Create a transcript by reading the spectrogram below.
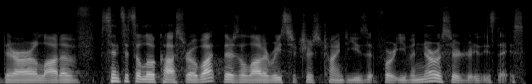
there are a lot of, since it's a low cost robot, there's a lot of researchers trying to use it for even neurosurgery these days.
